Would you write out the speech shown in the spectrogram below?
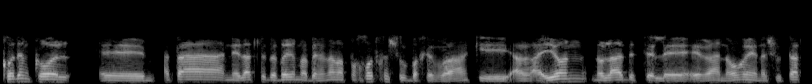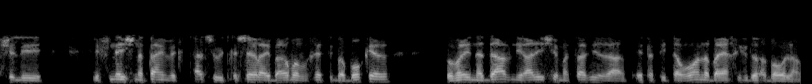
קודם כל, אה, אתה נאלץ לדבר עם הבן אדם הפחות חשוב בחברה, כי הרעיון נולד אצל אה, ערן אורן, השותף שלי, לפני שנתיים וקצת, שהוא התקשר אליי בארבע וחצי בבוקר, הוא אומר לי, נדב, נראה לי שמצאתי את הפתרון לבעיה הכי גדולה בעולם.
